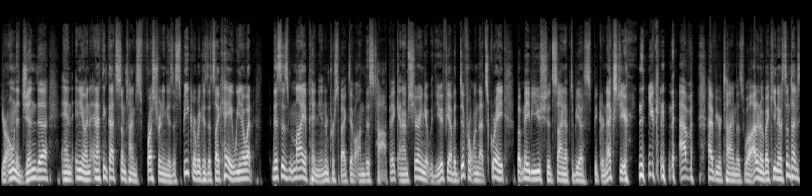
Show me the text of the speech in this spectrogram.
your own agenda, and, and you know, and, and I think that's sometimes frustrating as a speaker because it's like, hey, well, you know what? This is my opinion and perspective on this topic and i'm sharing it with you. If you have a different one that's great but maybe you should sign up to be a speaker next year and you can have have your time as well. I don't know becky you know sometimes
